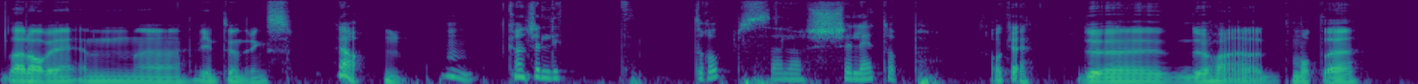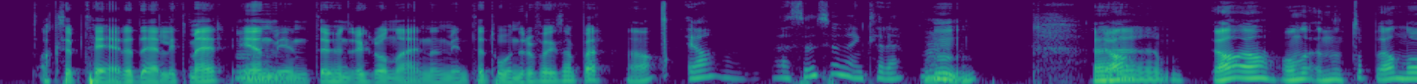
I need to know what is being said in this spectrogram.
Ja. Der har vi en uh, vin til hundrings. Mm. Kanskje litt drops eller gelétopp. OK. Du, du har på en måte akseptere det litt mer i en Mm. vin til 100 kroner enn en vin til 200, f.eks.? Ja. Ja, jeg syns jo egentlig det. Mm. Ja. Eh, Ja, ja, og nettopp. Ja, nå,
